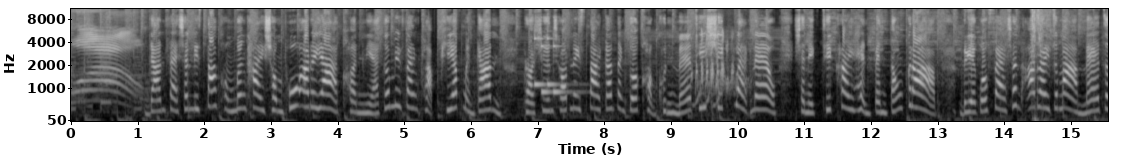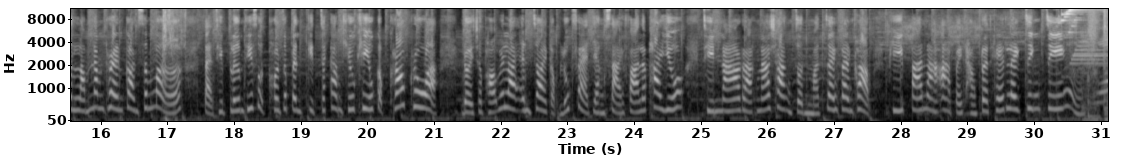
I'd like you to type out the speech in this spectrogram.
ด้านแฟชั่นนิสต้าของเมืองไทยชมพู่อารยาคนเนี้ยก็มีแฟนคลับเพียบเหมือนกัน เพราะชื่นชอบในสไตล์การแต่งตัวของคุณแม่ที่ชิคแหวกแนว ชนิดที่ใครเห็นเป็นต้องกราบ เรียกว่าแฟชั่นอะไรจะมาแม่จะล้ำนำเทรนด์ก่อนเสมอ แต่ที่ปลื้มที่สุดคงจะเป็นกิจกรรมคิ้วๆ กับครอบครัว โดยเฉพาะเวลาเอนจอยกับลูกแฝดอย่างสายฟ้าและพายุ ที่น่ารักน่าชังจนมัดใจแฟนคลับ พี่ป้านาอาไปทั้งประเทศเลยจริง ๆ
